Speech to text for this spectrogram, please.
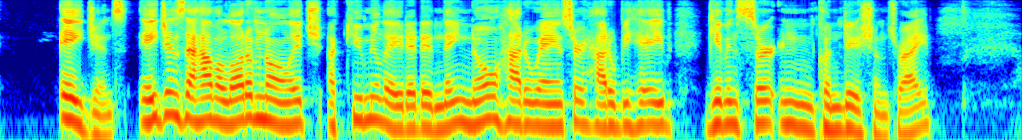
agents agents that have a lot of knowledge accumulated and they know how to answer how to behave given certain conditions right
